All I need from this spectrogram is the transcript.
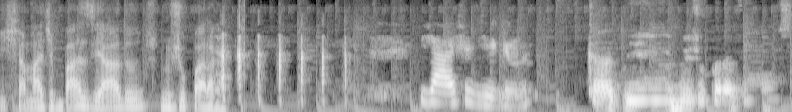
e chamar de baseados no Jupará. Já acho digno. Cadê os meus Juparazinhos?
